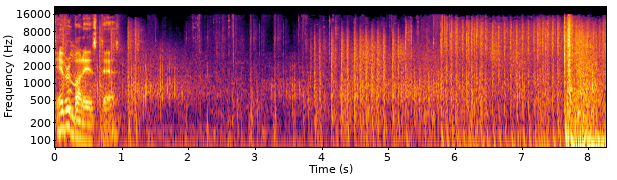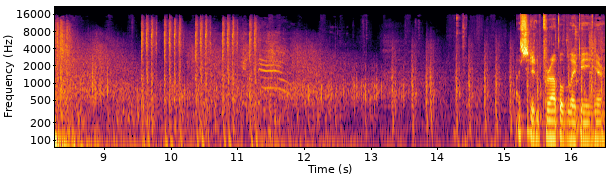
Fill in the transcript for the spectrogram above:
Everybody is dead. I shouldn't probably be here.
